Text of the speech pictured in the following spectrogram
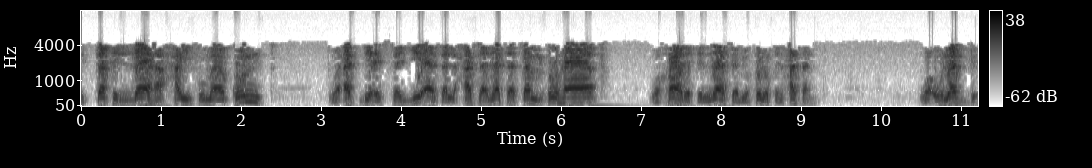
اتق الله حيثما كنت وأتبع السيئة الحسنة تمحها وخالق الناس بخلق حسن. وأنبه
